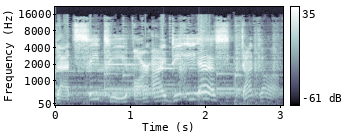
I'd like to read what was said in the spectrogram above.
That's C T R I D E S dot com.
